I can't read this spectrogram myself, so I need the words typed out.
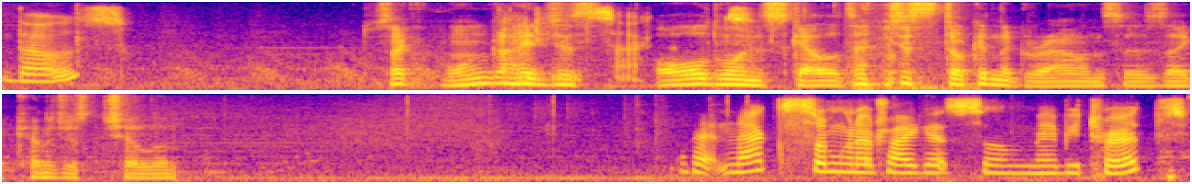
Those. There's like one guy 13 just old one skeleton just stuck in the ground, so he's like kind of just chilling. Okay, next I'm gonna try to get some maybe turrets.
